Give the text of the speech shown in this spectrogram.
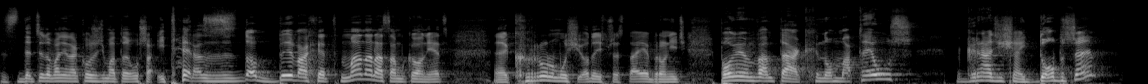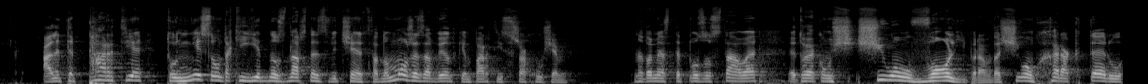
zdecydowanie na korzyść Mateusza i teraz zdobywa hetmana na sam koniec. Król musi odejść, przestaje bronić. Powiem Wam tak, no Mateusz gra dzisiaj dobrze, ale te partie to nie są takie jednoznaczne zwycięstwa. No może za wyjątkiem partii z Szachusiem. Natomiast te pozostałe e, to jakąś siłą woli, prawda, siłą charakteru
